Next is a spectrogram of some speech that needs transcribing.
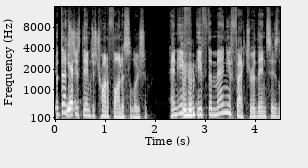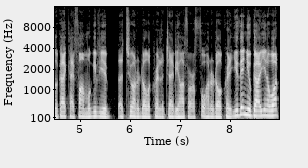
but that's Yep. just them just trying to find a solution. And if if the manufacturer then says, "Look, okay, fine, we'll give you a two hundred dollar credit at JB Hi-Fi or a four hundred dollar credit," you then you'll go, "You know what?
